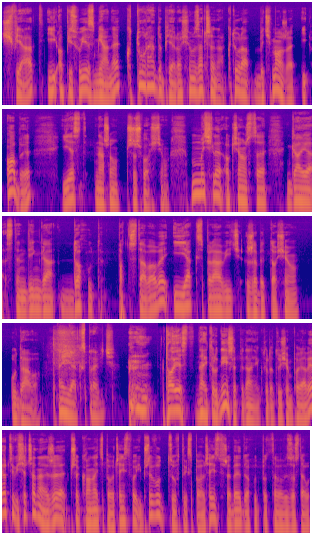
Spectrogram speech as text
świat i opisuje zmianę, która dopiero się zaczyna, która być może i oby jest naszą przyszłością. Myślę o książce Gaja Standinga Dochód podstawowy i jak sprawić, żeby to się udało. A jak sprawić? To jest najtrudniejsze pytanie, które tu się pojawia. Oczywiście trzeba należy przekonać społeczeństwo i przywódców tych społeczeństw, żeby dochód podstawowy został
